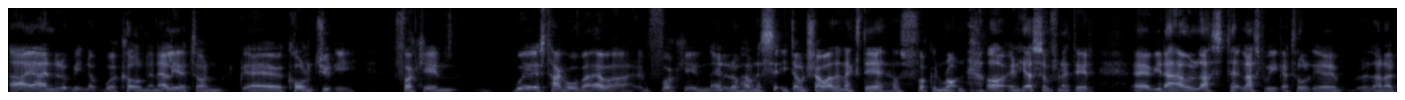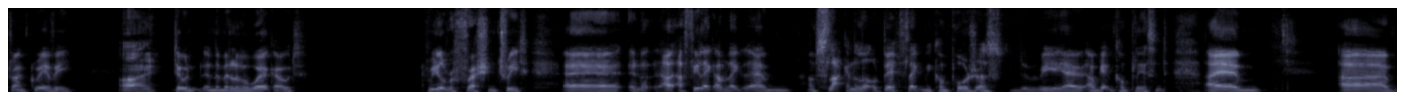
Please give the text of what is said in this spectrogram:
I ended up meeting up with Colin and Elliot on uh, Call of Duty. Fucking worst hangover ever. And fucking ended up having a city down shower the next day. I was fucking rotten. Oh, and here's something I did. Uh, you know how last last week I told you that I drank gravy Aye. doing in the middle of a workout. Real refreshing treat, uh, and I, I feel like I'm like um, I'm slacking a little bit. Like my composure's really, uh, I'm getting complacent. Um, uh,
